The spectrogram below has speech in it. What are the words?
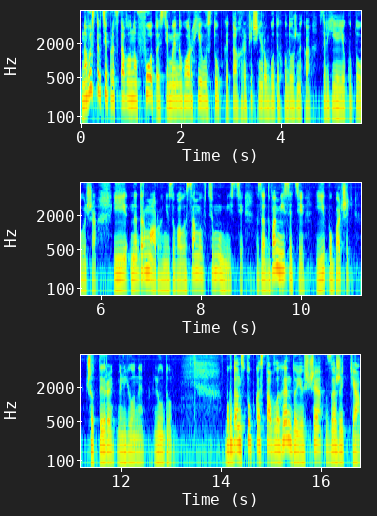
На виставці представлено фото сімейного архіву Ступки та графічні роботи художника Сергія Якутовича. Її недарма організували саме в цьому місці. За два місяці її побачить 4 мільйони люду. Богдан Ступка став легендою ще за життя.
